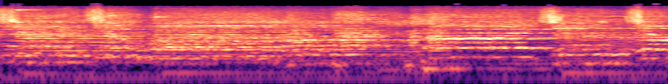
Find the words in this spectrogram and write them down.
拯救我爱拯救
